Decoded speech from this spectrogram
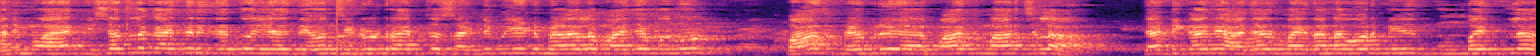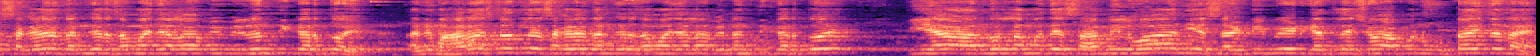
आणि माझ्या किशातलं काहीतरी देतो हे देवन शेड्यूल ट्राईबचं सर्टिफिकेट मिळालं पाहिजे म्हणून पाच फेब्रुवारी पाच मार्चला त्या ठिकाणी आझाद मैदानावर मी मुंबईतल्या सगळ्या धनगर समाजाला मी विनंती करतोय आणि महाराष्ट्रातल्या सगळ्या धनगर समाजाला विनंती करतोय की या आंदोलनामध्ये सामील व्हा आणि हे सर्टिफिकेट घेतल्याशिवाय आपण उठायचं नाही.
